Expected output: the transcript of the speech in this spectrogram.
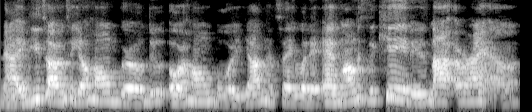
Now, if you talking to your homegirl do or homeboy, y'all can say what it as long as the kid is not around,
